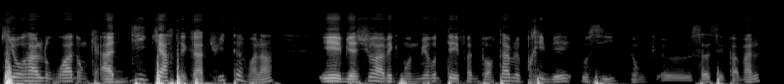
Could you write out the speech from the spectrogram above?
qui aura le droit donc à 10 cartes gratuites, voilà. Et bien sûr avec mon numéro de téléphone portable privé aussi, donc ça c'est pas mal.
